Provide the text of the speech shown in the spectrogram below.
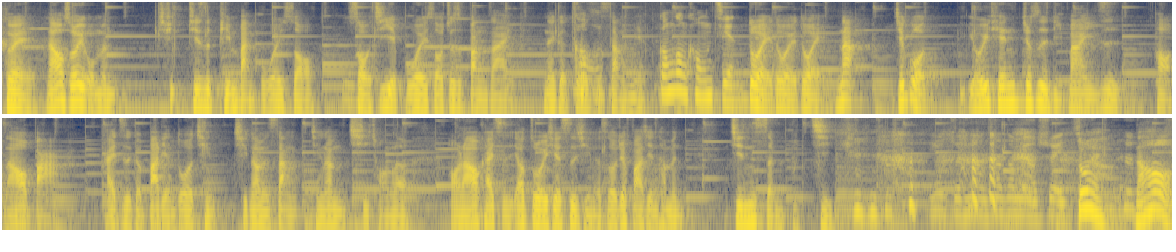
对。然后所以我们其其实平板不会收，手机也不会收，就是放在那个桌子上面，公共空间。对对对，那结果有一天就是礼拜一日。好，然后把孩子可八点多请请他们上，请他们起床了，好，然后开始要做一些事情的时候，就发现他们精神不济，因为昨天晚上都没有睡觉。对，然后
